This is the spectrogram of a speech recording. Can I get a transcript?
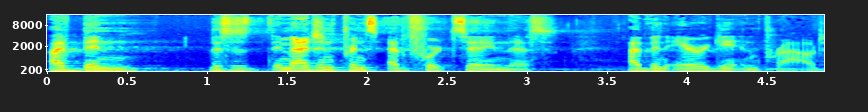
I've been, this is, imagine Prince Edward saying this I've been arrogant and proud.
